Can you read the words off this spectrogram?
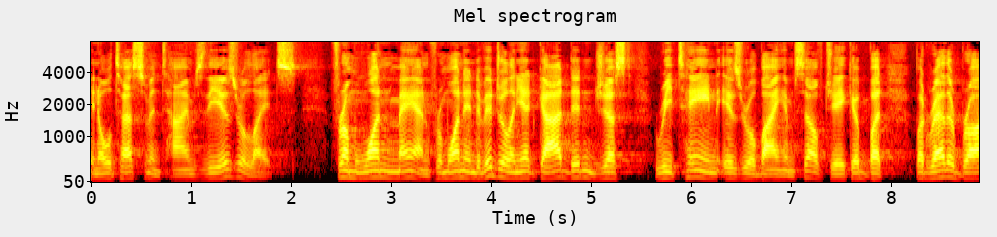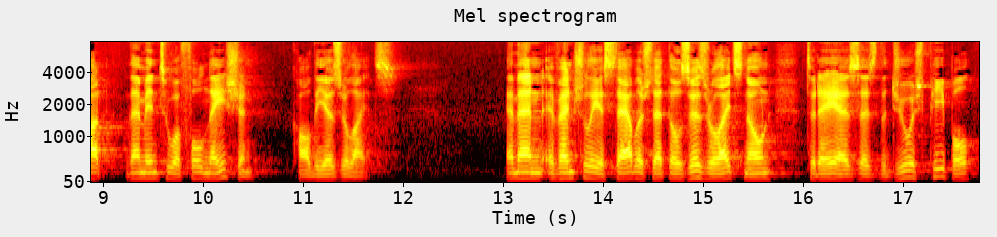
in Old Testament times, the Israelites, from one man, from one individual. And yet God didn't just retain Israel by himself, Jacob, but, but rather brought them into a full nation called the Israelites. And then eventually established that those Israelites, known today as, as the Jewish people,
